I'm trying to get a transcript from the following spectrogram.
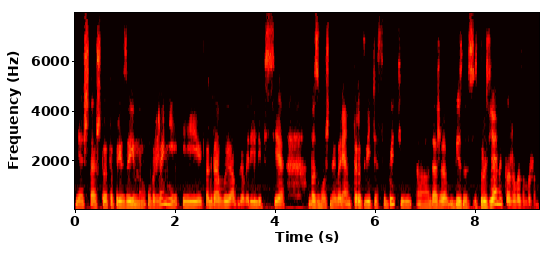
Я считаю, что это при взаимном уважении, и когда вы обговорили все возможные варианты развития событий, а, даже бизнес с друзьями тоже возможен.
